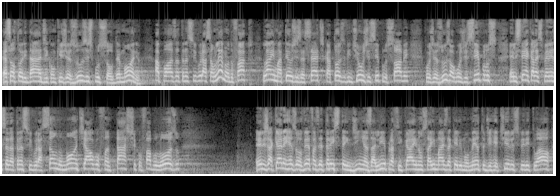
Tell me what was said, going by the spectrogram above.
Essa autoridade com que Jesus expulsou o demônio após a transfiguração. Lembram do fato? Lá em Mateus 17, 14, 21, os discípulos sobem com Jesus, alguns discípulos, eles têm aquela experiência da transfiguração no monte, algo fantástico, fabuloso. Eles já querem resolver fazer três tendinhas ali para ficar e não sair mais daquele momento de retiro espiritual.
